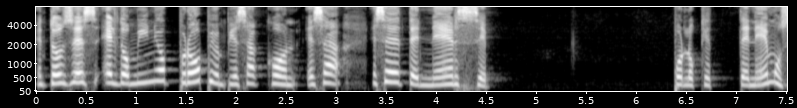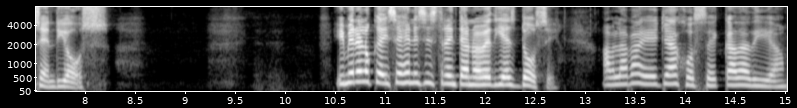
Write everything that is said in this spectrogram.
Entonces, el dominio propio empieza con esa, ese detenerse por lo que tenemos en Dios. Y miren lo que dice Génesis 39, 10, 12. Hablaba ella a José cada día,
